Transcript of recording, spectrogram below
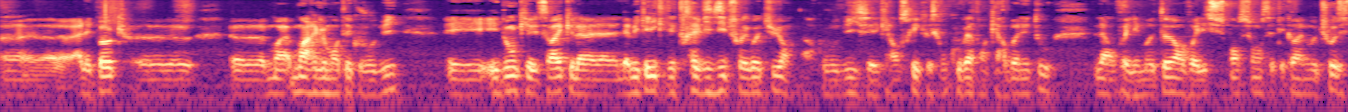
à l'époque, moins, moins réglementée qu'aujourd'hui. Et, donc, c'est vrai que la, mécanique était très visible sur les voitures, alors qu'aujourd'hui, c'est les carrosseries qui sont couvertes en carbone et tout. Là, on voyait les moteurs, on voyait les suspensions, c'était quand même autre chose.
